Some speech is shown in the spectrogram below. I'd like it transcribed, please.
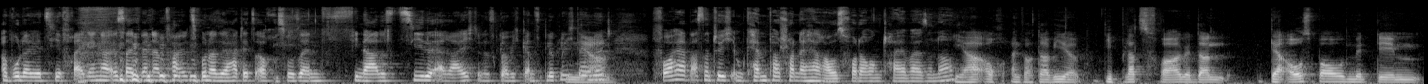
Obwohl er jetzt hier Freigänger ist, seit wenn er Pfalz wohnt. Also er hat jetzt auch so sein finales Ziel erreicht und ist, glaube ich, ganz glücklich ja. Vorher war es natürlich im Camper schon eine Herausforderung teilweise, ne? Ja, auch einfach da wieder die Platzfrage, dann der Ausbau mit dem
